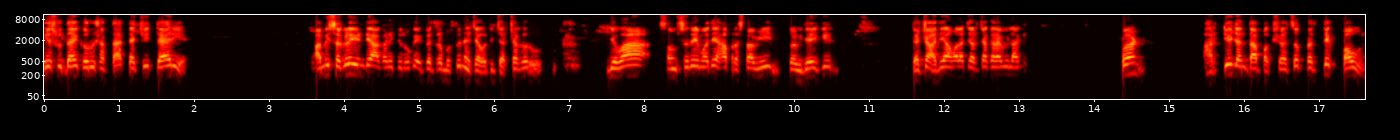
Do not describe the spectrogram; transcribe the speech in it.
हे सुद्धा हे करू शकतात. त्याची तयारी आहे. आम्ही सगळे इंडिया आघाडीचे लोक एकत्र बसून याच्यावरती चर्चा करू. जेव्हा संसदेमध्ये हा प्रस्ताव येईल किंवा विधेयक येईल त्याच्या आधी आम्हाला चर्चा करावी लागेल. पण भारतीय जनता पक्षाचं प्रत्येक पाऊल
